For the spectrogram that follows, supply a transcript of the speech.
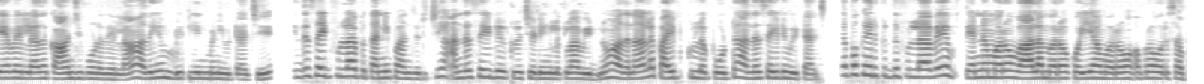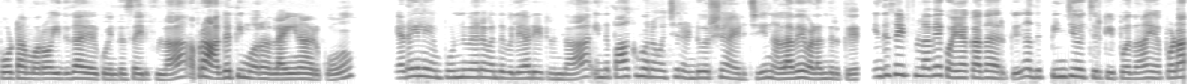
தேவையில்லாத காஞ்சி போனது எல்லாம் அதையும் இப்படி க்ளீன் பண்ணி விட்டாச்சு. இந்த சைடு ஃபுல்லாக இப்போ தண்ணி பாஞ்சிருச்சு. அந்த சைடு இருக்கிற செடிங்களுக்குலாம் விடணும். அதனால் பைப்புக்குள்ளே போட்டு அந்த சைடும் விட்டாச்சு. இந்த பக்கம் இருக்கிறது ஃபுல்லாகவே தென்னை மரம் வாழை மரம் கொய்யா மரம் அப்புறம் ஒரு சப்போட்டா மரம் இதுதான் இருக்கும் இந்த சைடு ஃபுல்லாக அப்புறம் அகத்தி மரம் லைனாக இருக்கும். இடையில என் பொண்ணு வேற வந்து விளையாடிட்டு இருந்தா இந்த பாக்கு மரம் வச்சு ரெண்டு வருஷம் ஆயிடுச்சு நல்லாவே வளர்ந்துருக்கு. இந்த சைட் ஃபுல்லாகவே கொய்யாக்கா தான் இருக்கு. அது பிஞ்சு வச்சிருக்கு இப்போதான். எப்படா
